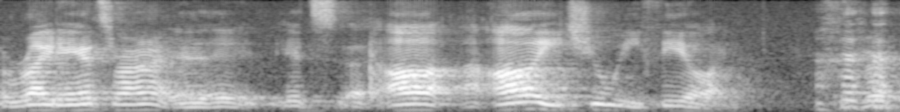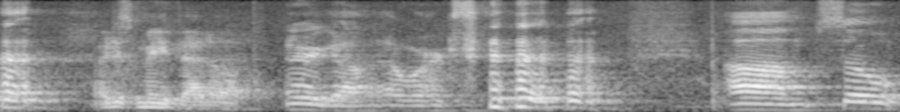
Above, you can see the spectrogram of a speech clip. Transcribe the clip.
a right answer on it. It- it. It's uh, ah, ah, chewy feeling. I just made that up. There you go, that works. um, so,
